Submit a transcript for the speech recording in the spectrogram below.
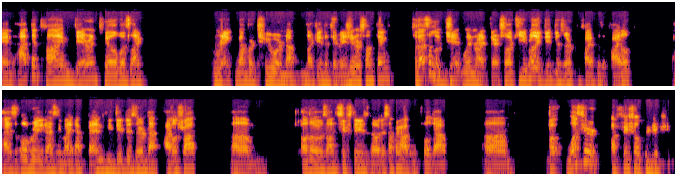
And at the time, Darren Till was like ranked number two or not like in the division or something. So that's a legit win right there. So like he really did deserve to fight for the title. As overrated as he might have been, he did deserve that title shot. Um, although it was on six days notice. I forgot who pulled out. Um, but what's your official prediction?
